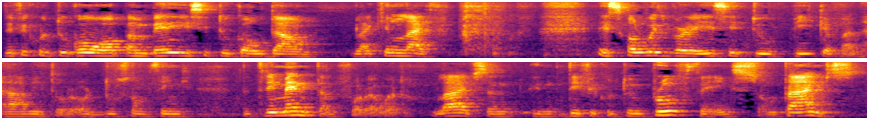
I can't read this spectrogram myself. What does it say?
difficult to go up and very easy to go down, like in life. it's always very easy to pick a bad habit or, or do something detrimental for our lives and difficult to improve things sometimes.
